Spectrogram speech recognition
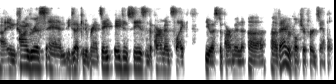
uh, in Congress and executive branch agencies and departments like the U.S. Department uh, of Agriculture, for example.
